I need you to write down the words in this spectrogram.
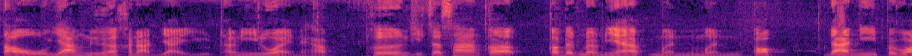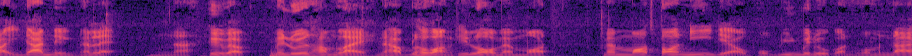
เตาย่างเนื้อขนาดใหญ่อยู่ทางนี้ด้วยนะครับเพิงที่จะสร้างก็ก็เป็นแบบนี้ครับเหมือนเหมือนก๊อปด้านนี้ไปวางอีกด้านหนึ่งนั่นแหละนะคือแบบไม่รู้จะทำอะไรนะครับ ระหว่างที่รอแมมมอส แมมมอสตอนนี้เดี๋ยวผมวิ่งไปดูก่อนว่ามันได้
